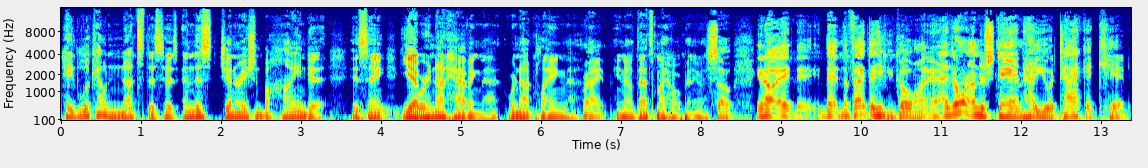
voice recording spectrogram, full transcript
hey, look how nuts this is, and this generation behind it is saying, yeah, we're not having that, we're not playing that, Right. You know, that's my hope, anyway. So you know it, it- the, the fact that he could go on, and I don't understand how you attack a kid.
